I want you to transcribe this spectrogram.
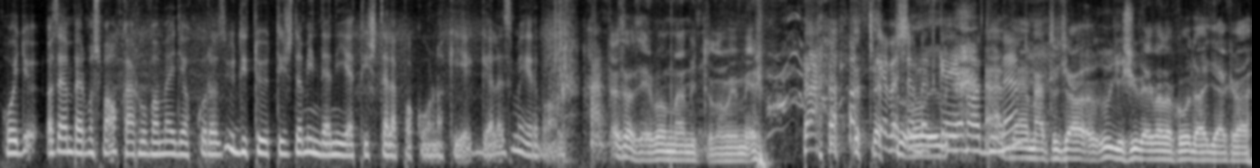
hogy az ember most már akárhova megy, akkor az üdítőt is, de minden ilyet is telepakolnak jéggel. Ez miért van? Hát ez azért van, mert mit tudom én miért. Ezt nem Kevesebbet tudom. kelljen adni, hát nem? Nem, hát hogyha úgyis üveg van, akkor odaadják a,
